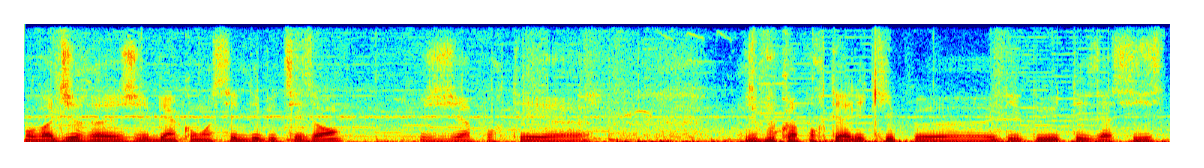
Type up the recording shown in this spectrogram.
On va dire euh, j'ai bien commencé le début de saison. J'ai euh, beaucoup apporté à l'équipe, euh, des buts, des assists.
